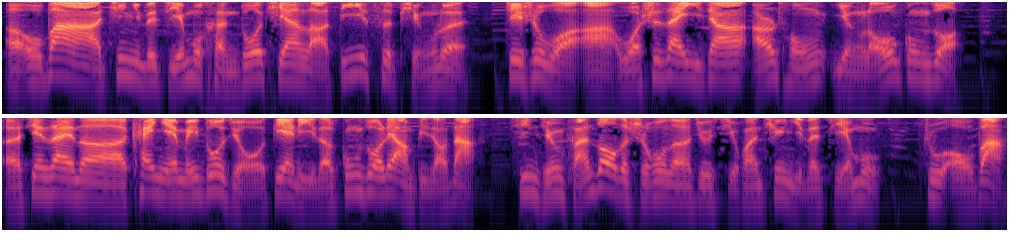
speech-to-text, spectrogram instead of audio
呃，欧巴听你的节目很多天了，第一次评论，这是我啊，我是在一家儿童影楼工作，呃，现在呢开年没多久，店里的工作量比较大，心情烦躁的时候呢，就喜欢听你的节目，祝欧巴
